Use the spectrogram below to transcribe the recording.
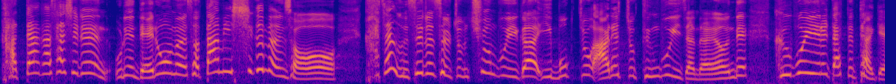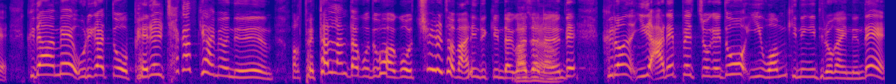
갔다가 사실은 우리는 내려오면서 땀이 식으면서 가장 으슬으슬 좀 추운 부위가 이 목 쪽 아래쪽 등 부위잖아요. 근데 그 부위를 따뜻하게 그 다음에 우리가 또 배를 차갑게 하면은 막 배탈 난다고도 하고 추위를 더 많이 느낀다고 맞아요. 하잖아요. 근데 그런 이 아랫배 쪽에도 이 웜 기능이 들어가 있는데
